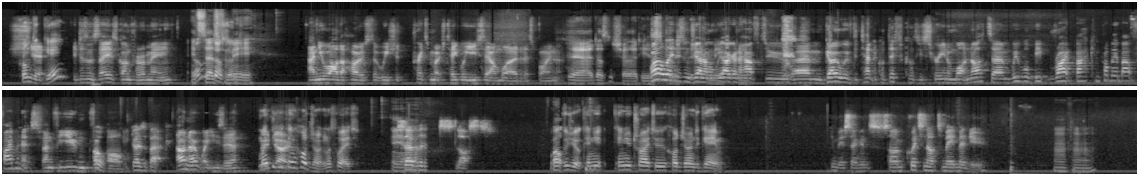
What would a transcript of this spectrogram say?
From the game? It doesn't say it's gone for me. it No, it says for me. And you are the host, so we should pretty much take what you say on word at this point. Yeah, it doesn't show that he's. Well, ladies and gentlemen, we are going to have to um, go with the technical difficulty screen and whatnot. Um, we will be right back in probably about five minutes. And for you, Oh, football. you guys are back. Oh, no, wait, he's here. Maybe you Joe. can hot join. Let's wait. Yeah. Servants lost. Well, Ujo, can you can you try to hot join the game? Give me a second. So I'm quitting out to main menu. mm-hmm.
